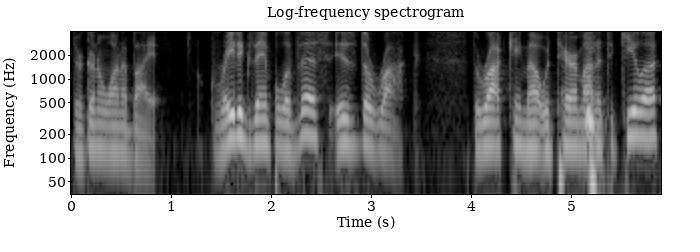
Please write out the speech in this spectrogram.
They're going to want to buy it. A great example of this is The Rock. The Rock came out with Teremana Tequila.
